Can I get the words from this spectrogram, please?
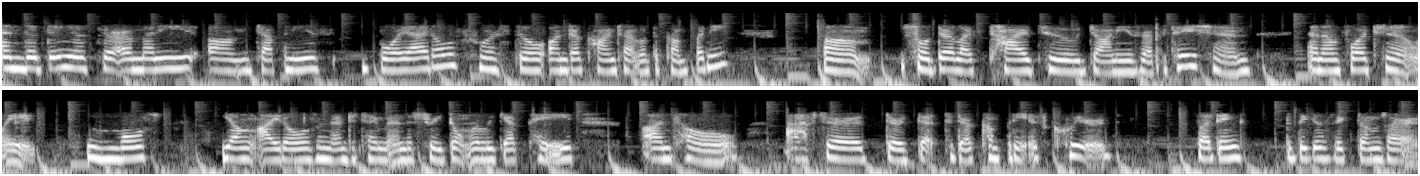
And the thing is, there are many um, Japanese boy idols who are still under contract with the company. Um, so they're like tied to Johnny's reputation. And unfortunately, most young idols in the entertainment industry don't really get paid until after their debt to their company is cleared. So I think the biggest victims are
